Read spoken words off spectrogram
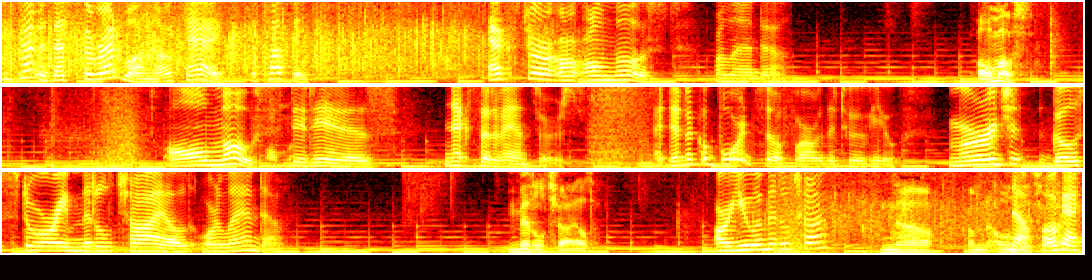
You got it. That's the red one. Okay, the toughie. Extra or almost, Orlando? Almost. Almost, it is. Next set of answers. Identical board so far with the two of you. Merge, ghost story, middle child, Orlando. Middle child. Are you a middle child? No, I'm the only No, child. okay.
